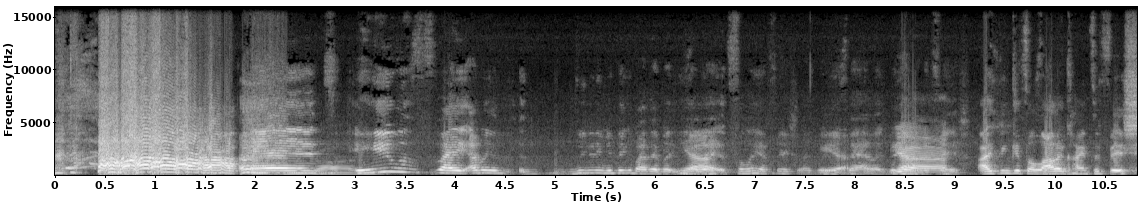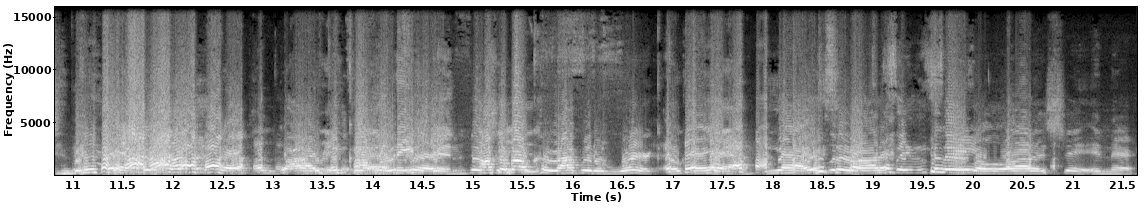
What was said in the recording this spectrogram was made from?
Oh and God. he was like, I mean, we didn't even think about that, but yeah, Yeah. like fillet of fish, like what is Yeah. that? Like what Yeah. kind of fish? I think it's a lot of kinds of fish. Conglomerate. Combination. Talk about collaborative work, okay? Yeah. yeah, it's a lot of say the there's a lot of shit in there.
